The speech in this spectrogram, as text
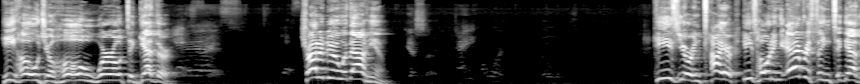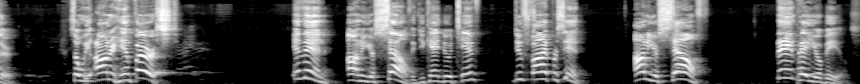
He holds your whole world together. Try to do it without Him. He's your entire, He's holding everything together. So we honor Him first. And then honor yourself. If you can't do a tenth, do 5%. Honor yourself. Then pay your bills.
